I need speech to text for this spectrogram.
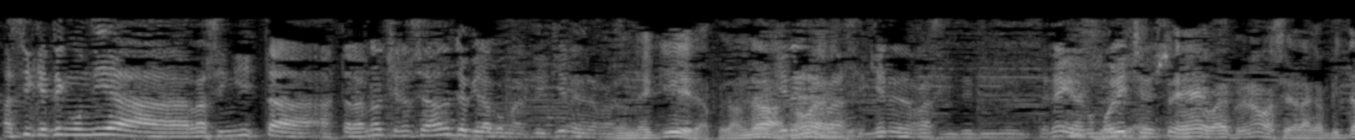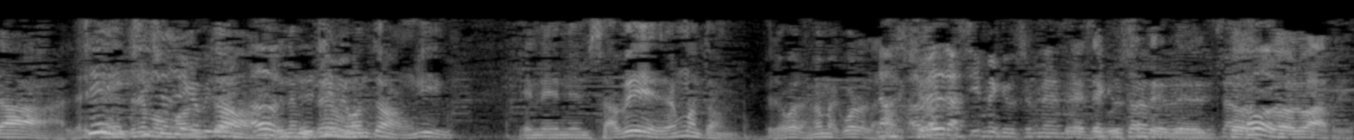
Así que tengo un día racinguista hasta la noche. No sé a dónde tengo que ir a comer. ¿Que ¿Quién es de Racing? Donde quiera, pero anda. ¿Quién es no de Racing? ¿Quién es de Racing? ¿Te- te- ¿Tenés que ir a un boliche? Sí, bueno, pero no va a ser a la capital. Sí, Tenemos sí, yo un montón. Tenemos, tenemos un montón. En, en el Saavedra, un montón. Pero bueno, no me acuerdo la No. Saavedra sí me crucé. Me, me Te, cruzar, cruzaste de, eh, a todo, todo el barrio.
